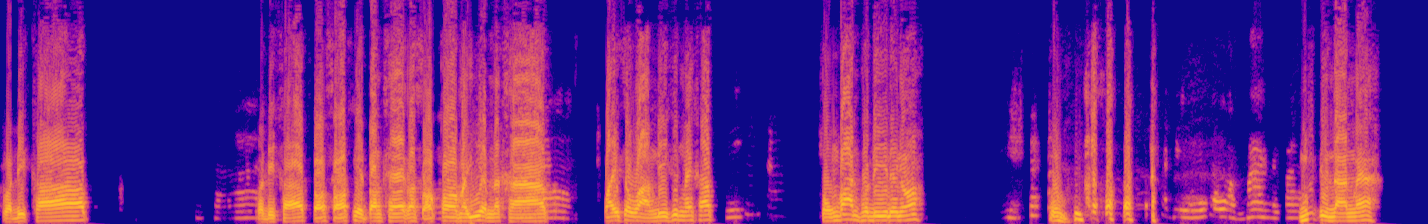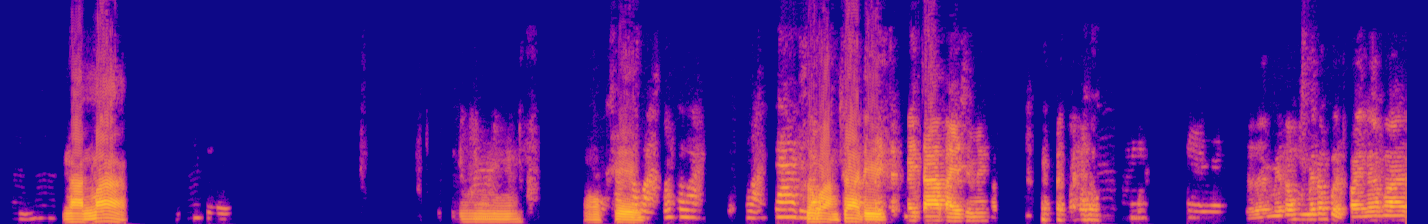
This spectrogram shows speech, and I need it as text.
สวัสดีครับสวัสดีครับสสเขตบางแคกับสกมาเยี่ยมนะครับไฟสว่างดีขึ้นไหมครับตรงบ้านพอดีเลยเนาะคดีนี้สว่างมากเลยป้ามืดอยู่นานไหมนานมาก อืมโอเค สว่างก็สว่างสว่างจ้าดีสว่างจ้าดี ไม่จ้าไปใช่ไหมครับจะได้ไม่ต้องไม่ต้องเปิดไฟหน้าบ้าน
